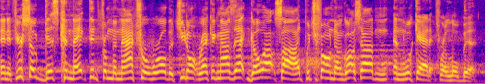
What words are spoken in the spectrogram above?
And if you're so disconnected from the natural world that you don't recognize that, go outside, put your phone down, go outside and, and look at it for a little bit.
